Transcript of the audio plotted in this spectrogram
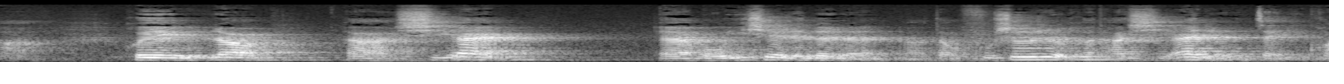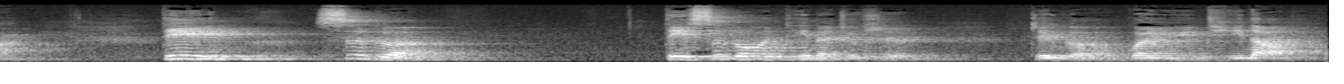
啊会让啊喜爱呃某一些人的人啊，等复生日和他喜爱的人在一块儿。第四个第四个问题呢，就是这个关于提到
